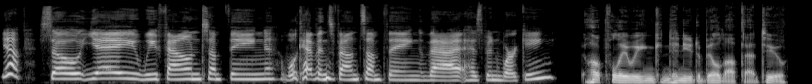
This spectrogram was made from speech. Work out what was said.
Yeah. So, yay, we found something. Well, Kevin's found something that has been working. Hopefully, we can continue to build up that too.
